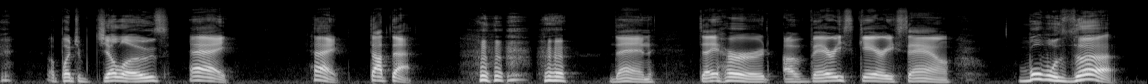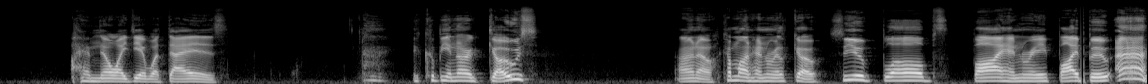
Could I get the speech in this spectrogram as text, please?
A bunch of jellos. Hey! Hey, stop that. then they heard a very scary sound. What was that? I have no idea what that is. It could be another ghost. I don't know. Come on, Henry, let's go. See you, blobs. Bye, Henry. Bye, Boo. Ah!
